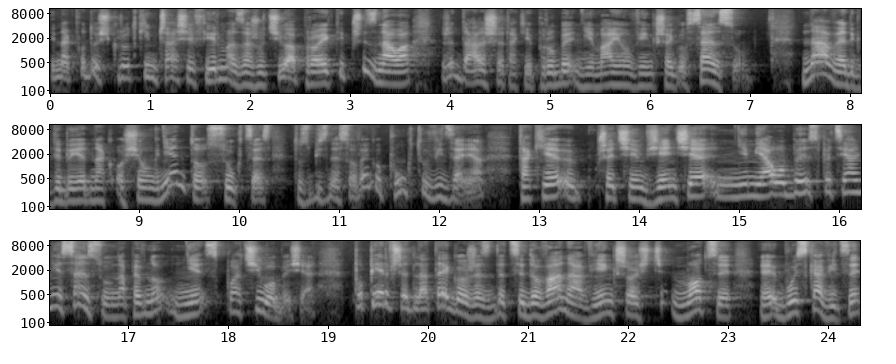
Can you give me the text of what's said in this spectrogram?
Jednak po dość krótkim czasie firma zarzuciła projekt i przyznała, że dalsze takie próby nie mają większego sensu. Nawet gdyby jednak osiągnięto sukces, to z biznesowego punktu widzenia takie y, przedsięwzięcie nie miałoby specjalnie sensu, na pewno nie spłaciłoby się. Po pierwsze, dlatego, że zdecydowana większość mocy y, błyskawicy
